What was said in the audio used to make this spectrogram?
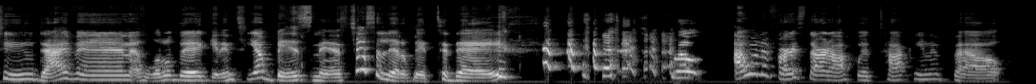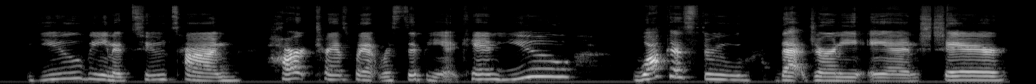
to dive in a little bit, get into your business just a little bit today. so I want to first start off with talking about you being a two-time heart transplant recipient. Can you? Walk us through that journey and share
